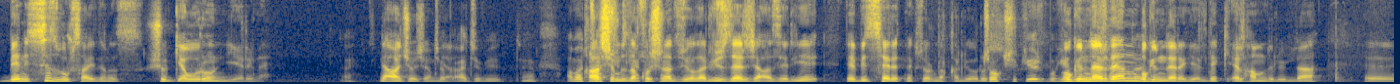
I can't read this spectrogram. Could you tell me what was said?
Beni siz vursaydınız şu gavurun yerine. Evet. Ne acı hocam Çok ya. acı bir durum. Ama Karşımızda çok şükür, kurşuna diziyorlar yüzlerce Azeri'yi ve biz seyretmek zorunda kalıyoruz. çok şükür bugün o günlerden şartlar- bugünlere geldik elhamdülillah. Ee,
